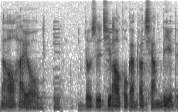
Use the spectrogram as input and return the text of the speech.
然后还有就是气泡口感比较强烈的。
